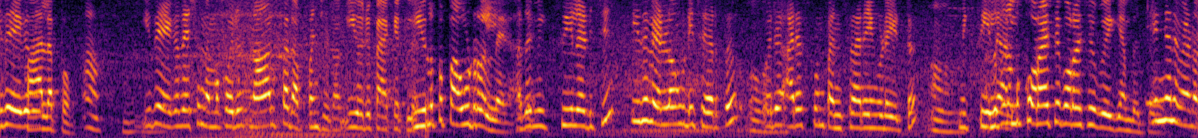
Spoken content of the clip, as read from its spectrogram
ഇത് ഏകദേശം പാലപ്പം. ആ ഇത് ഏകദേശം നമുക്കൊരു നാൽപ്പത് അപ്പം ചുടാം ഈ ഒരു പാക്കറ്റിൽ പൗഡർ അല്ലേ? അത് മിക്സിയിൽ അടിച്ച് ഇത് വെള്ളവും കൂടി ചേർത്ത് ഒരു അര സ്പൂൺ പഞ്ചസാരയും കൂടെ ഇട്ട് മിക്സിയിൽ നമുക്ക് കുറേശ്ശെ കുറേശ്ശെ ഉപയോഗിക്കാൻ പറ്റും. എങ്ങനെ വേണോ.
